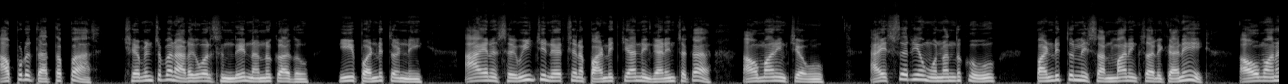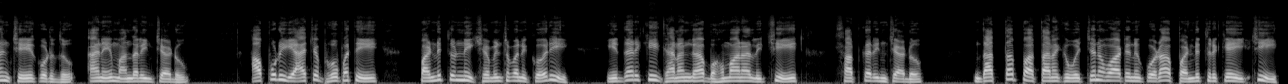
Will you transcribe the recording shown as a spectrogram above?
అప్పుడు దత్తప్ప క్షమించమని అడగవలసింది నన్ను కాదు ఈ పండితుణ్ణి. ఆయన శ్రమించి నేర్చిన పాండిత్యాన్ని గణించక అవమానించావు. ఐశ్వర్యం ఉన్నందుకు పండితుల్ని సన్మానించాలి కానీ అవమానం చేయకూడదు అని మందలించాడు. అప్పుడు యాచ భూపతి పండితుణ్ణి క్షమించమని కోరి ఇద్దరికీ ఘనంగా బహుమానాలు ఇచ్చి సత్కరించాడు. దత్తప్ప తనకు వచ్చిన వాటిని కూడా పండితుడికే ఇచ్చి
